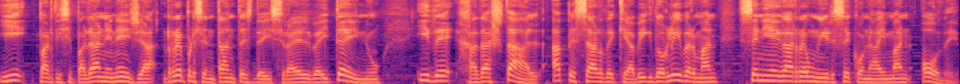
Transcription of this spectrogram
y participarán en ella representantes de Israel Beiteinu y de Hadashtal, a pesar de que Avigdor Lieberman se niega a reunirse con Ayman Ode.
